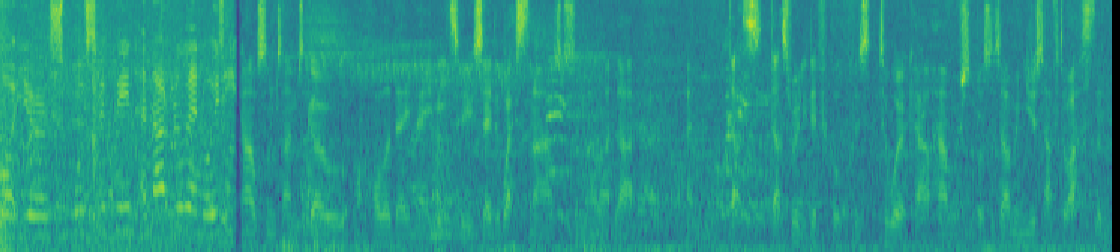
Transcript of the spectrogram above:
what you're supposed to be paying, and that really annoys me. I'll sometimes go on holiday maybe to say the Western Isles or somewhere like that, and that's that's really difficult because to work out how much the buses are, I mean, you just have to ask them.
